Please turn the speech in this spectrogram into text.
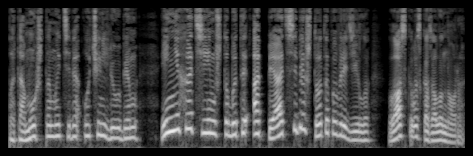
«Потому что мы тебя очень любим и не хотим, чтобы ты опять себе что-то повредила», — ласково сказала Нора.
